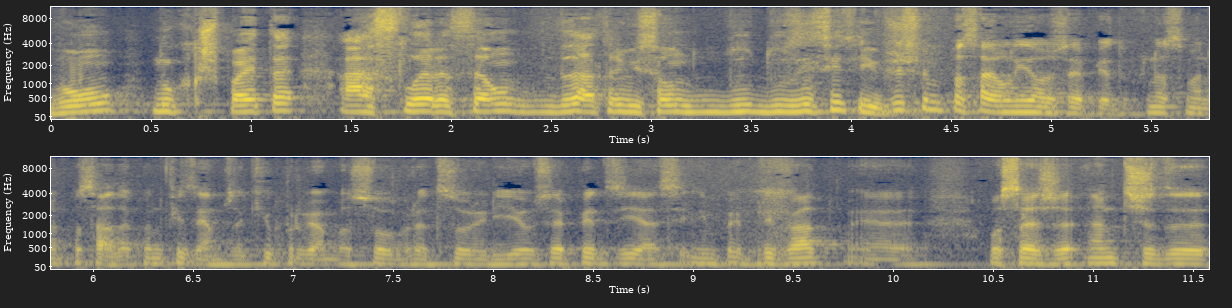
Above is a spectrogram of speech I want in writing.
bom no que respeita à aceleração da atribuição do, dos incentivos. Deixa-me passar ali ao José Pedro, que na semana passada, quando fizemos aqui o programa sobre a tesouraria, José Pedro dizia assim, em privado, é, ou seja, antes de.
